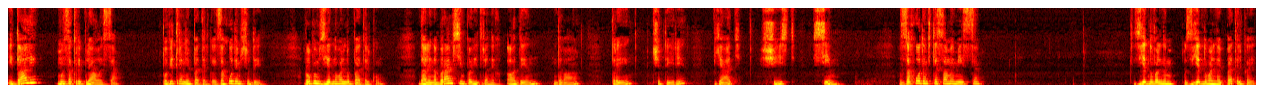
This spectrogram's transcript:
і далі ми закріплялися повітряною петелькою. Заходимо сюди, робимо з'єднувальну петельку. Далі набираємо 7 повітряних. 1, 2, 3, 4, 5, 6, 7. Заходимо в те саме місце. З'єднувальною петелькою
